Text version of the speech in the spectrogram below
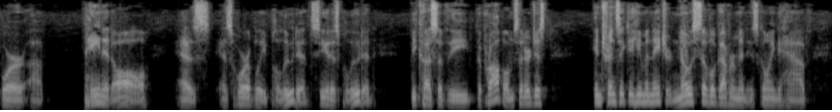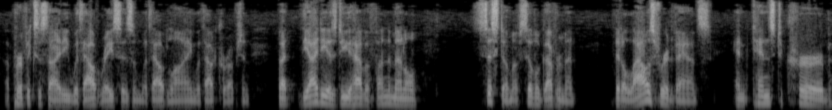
or uh, paint it all as as horribly polluted, see it as polluted because of the the problems that are just intrinsic to human nature. No civil government is going to have a perfect society without racism, without lying, without corruption. But the idea is do you have a fundamental system of civil government that allows for advance and tends to curb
